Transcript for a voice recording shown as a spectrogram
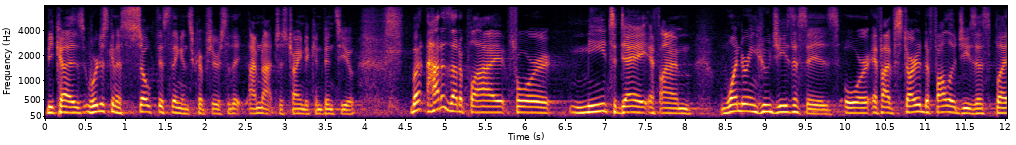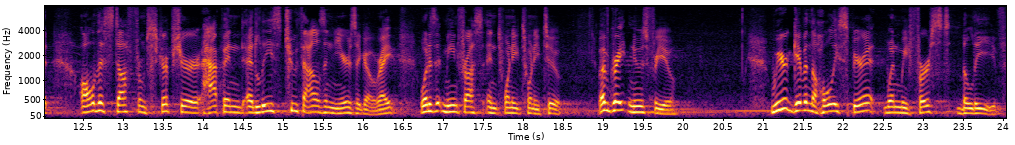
because we're just going to soak this thing in scripture so that I'm not just trying to convince you. But how does that apply for me today if I'm wondering who Jesus is or if I've started to follow Jesus, but all this stuff from scripture happened at least 2,000 years ago, right? What does it mean for us in 2022? I have great news for you. we're given the Holy Spirit when we first believe.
